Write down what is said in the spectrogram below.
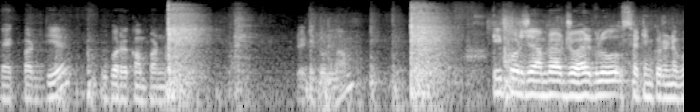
back part দিয়ে উপরের কম্পার্টমেন্ট রেডি করলাম। এই পর্যায়ে আমরা ড্রয়ারগুলো সেটিং করে নেব।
